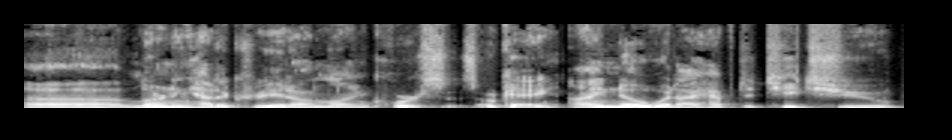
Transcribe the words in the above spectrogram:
uh, learning how to create online courses. Okay, I know what I have to teach you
